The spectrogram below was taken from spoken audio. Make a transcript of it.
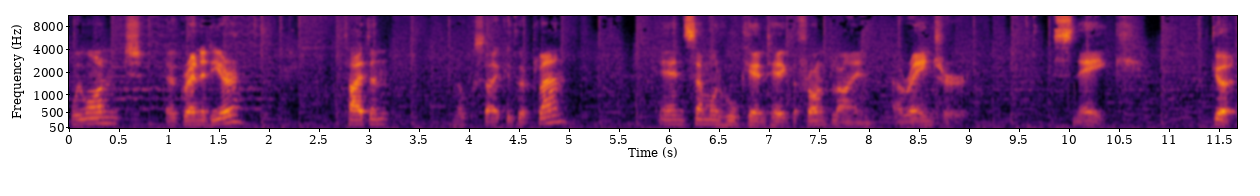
we want a grenadier. Titan looks like a good plan. And someone who can take the front line. A ranger. Snake. Good.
